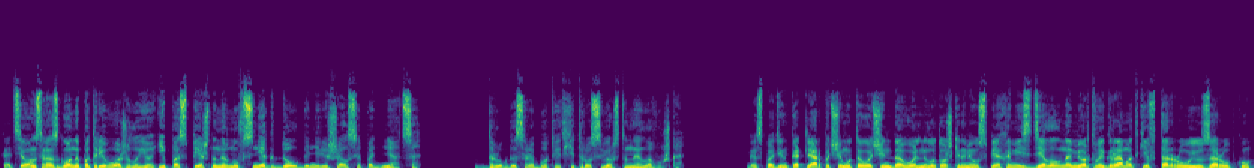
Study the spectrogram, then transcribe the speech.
Котен с разгона потревожил ее и, поспешно нырнув в снег, долго не решался подняться. Вдруг да сработает хитро сверстанная ловушка. Господин Котляр, почему-то очень довольный Лутошкиными успехами, сделал на мертвой грамотке вторую зарубку.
